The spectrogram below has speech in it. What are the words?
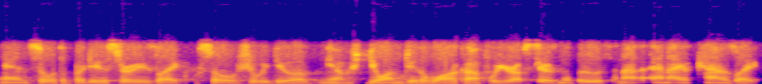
and so with the producer, he's like, "So should we do a, you know, do you want to do the walk off where you're upstairs in the booth?" And I and I kind of was like,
